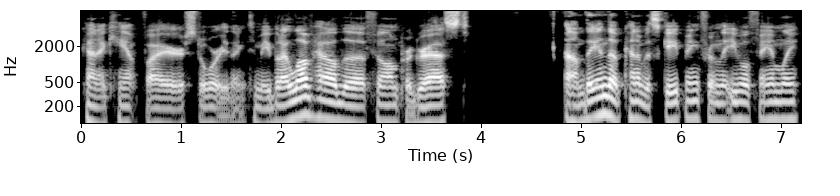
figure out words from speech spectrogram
kind of campfire story thing to me. But I love how the film progressed. Um, they end up kind of escaping from the evil family.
